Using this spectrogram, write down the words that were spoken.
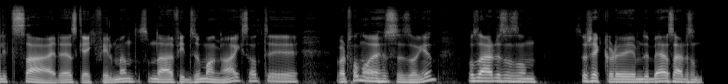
litt sære skrekkfilmen som det finnes jo mange av, ikke sant? I, I hvert fall nå i høstsesongen. Og så er det sånn sånn Så sjekker du IMDb, og så er det sånn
